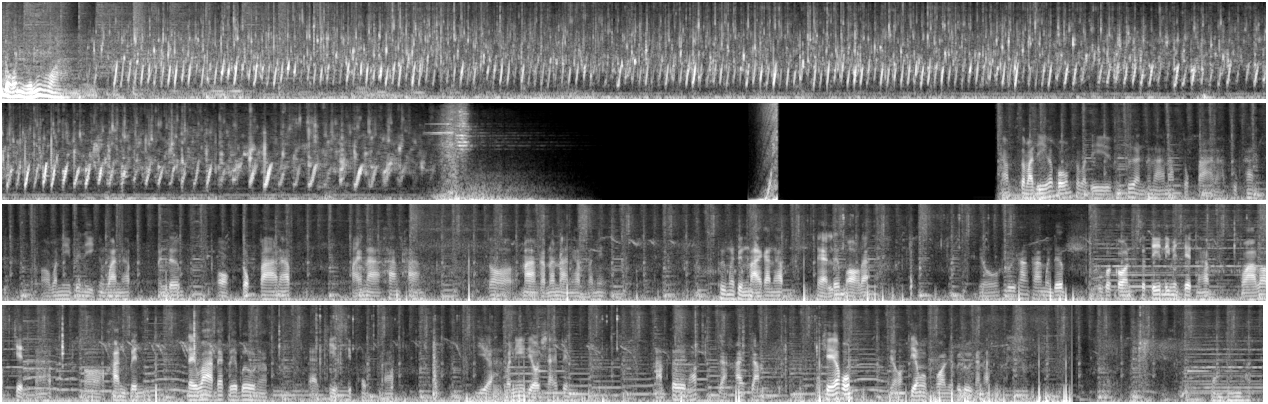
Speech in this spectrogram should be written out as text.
โดนอยู่นี่ว่า ดีครับผมสวัสดีเพื่อนๆนานานักตกปลานะครับทุกท่านวันนี้เป็นอีกหนึ่งวันครับเหมือนเดิมออกตกปลานะครับหมายนาข้างทาง ก็มากับนานๆครับวันนี้เพิ่งมาถึงหมายกันครับแดดเริ่มออกแล้วเดี๋ยวลุยข้างทางเหมือนเดิม อุปกรณ์สตีลิมิเต็ดนะครับขวารอบ 7 นะครับก็คันเป็นไดว่าแบ็กเลเบลนะครับ8ขีด16 นะครับเหยื่อวันนี้เดี๋ยวใช้เป็นน้ำเตยนะครับ จากไฮจัมโอเคครับผม เดี๋ยวเตรียมอุปกรณ์เดี๋ยวไปลุยกันครับวางเป็นี้ครับ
